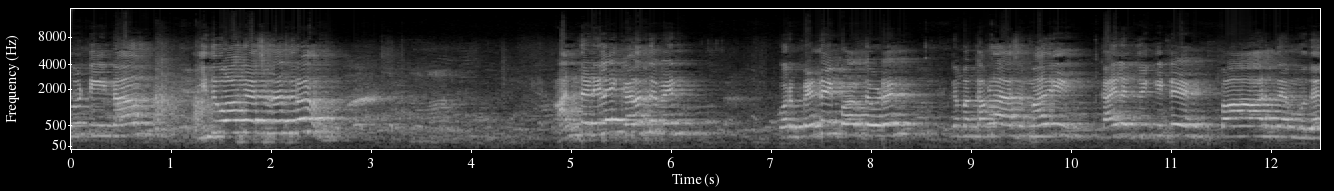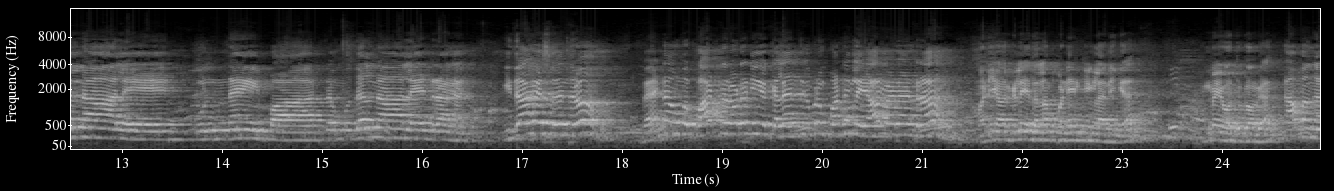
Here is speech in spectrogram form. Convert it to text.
குட்டினா இதுவாங்க சுதந்திரம். அந்த நிலை கலந்த பெண் ஒரு பெண்ணை பார்த்தவுடன் நம்ம கமலஹாசன் மாதிரி கையில தூக்கிட்டு பார்த்த முதல் நாளே உன்னை பார்த்த முதல் நாளேன்றாங்க. இதாங்க சுதந்திரம். வேண்டாம் உங்க பார்ட்னரோட நீங்க கல்யாணத்துக்கு அப்புறம் பண்ணுங்களே யார் வேணான்றா? மணி அவர்களே இதெல்லாம் பண்ணிருக்கீங்களா நீங்க? உண்மையை ஒத்துக்கோங்க. ஆமாங்க.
